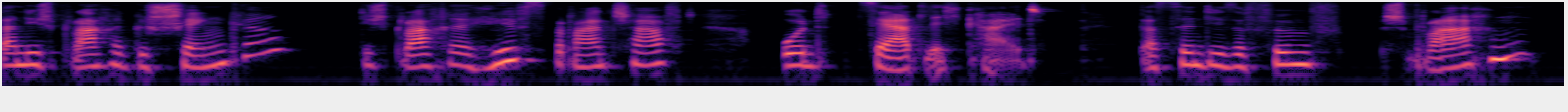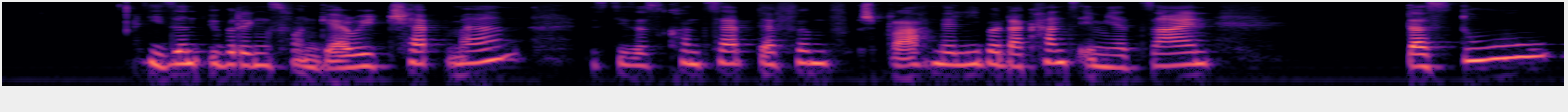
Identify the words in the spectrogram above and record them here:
dann die Sprache Geschenke, die Sprache Hilfsbereitschaft und Zärtlichkeit. Das sind diese 5 Sprachen. Die sind übrigens von Gary Chapman, ist dieses Konzept der 5 Sprachen der Liebe. Da kann's eben jetzt sein, dass du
